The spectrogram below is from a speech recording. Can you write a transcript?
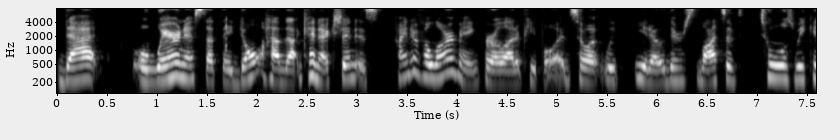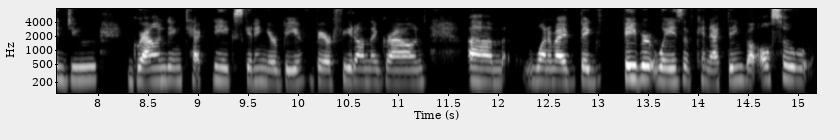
that awareness that they don't have that connection is kind of alarming for a lot of people. And so we you know there's lots of tools we can do grounding techniques getting your bare feet on the ground. Um, one of my big favorite ways of connecting but also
